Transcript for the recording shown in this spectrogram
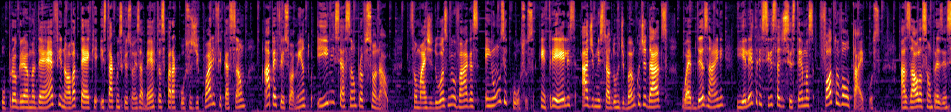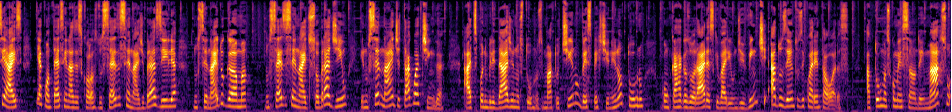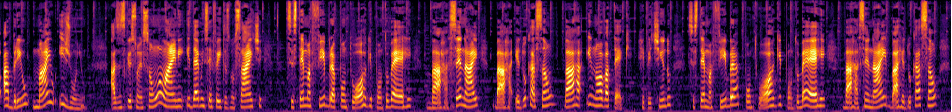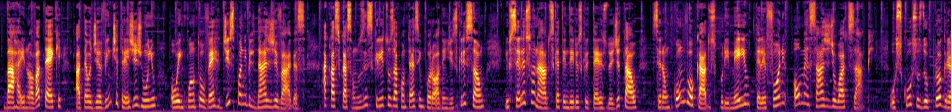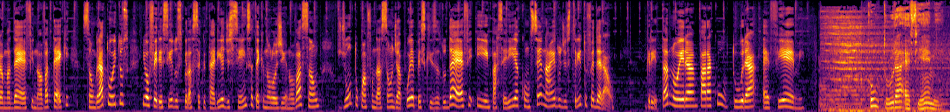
O programa DF Nova Tech está com inscrições abertas para cursos de qualificação, aperfeiçoamento e iniciação profissional. São mais de duas mil vagas em 11 cursos, entre eles administrador de banco de dados, web design e eletricista de sistemas fotovoltaicos. As aulas são presenciais e acontecem nas escolas do SESI Senai de Brasília, no Senai do Gama, no SESI Senai de Sobradinho e no Senai de Taguatinga. Há disponibilidade nos turnos matutino, vespertino e noturno, com cargas horárias que variam de 20 a 240 horas. Há turmas começando em março, abril, maio e junho. As inscrições são online e devem ser feitas no site sistemafibra.org.br barra Senai barra Educação barra Inovatec. Repetindo, sistemafibra.org.br barra Senai barra Educação barra Inovatec até o dia 23 de junho ou enquanto houver disponibilidade de vagas. A classificação dos inscritos acontece por ordem de inscrição e os selecionados que atenderem os critérios do edital serão convocados por e-mail, telefone ou mensagem de WhatsApp. Os cursos do programa DF Nova Tech são gratuitos e oferecidos pela Secretaria de Ciência, Tecnologia e Inovação, junto com a Fundação de Apoio à Pesquisa do DF e em parceria com o Senai do Distrito Federal. Greta Noira para Cultura FM. Cultura FM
